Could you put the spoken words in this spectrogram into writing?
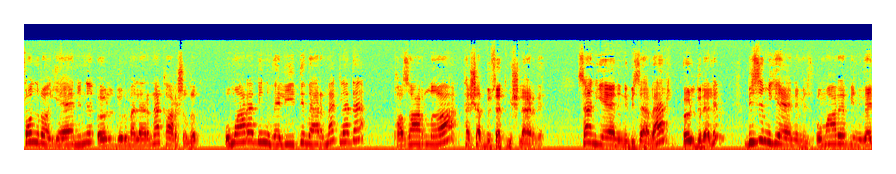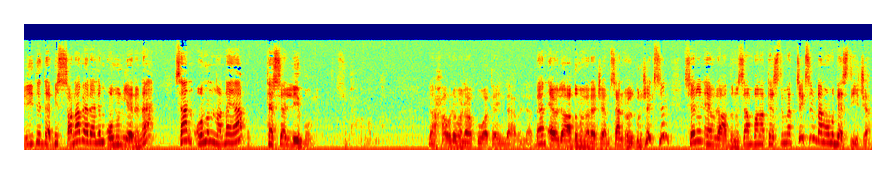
Sonra yeğenini öldürmelerine karşılık Umare bin Velid'i vermekle de pazarlığa teşebbüs etmişlerdi. Sen yeğenini bize ver, öldürelim. Bizim yeğenimiz Umare bin Velid'i de biz sana verelim onun yerine. Sen onunla ne yap? Teselli bul. La havle ve la kuvvete illa billah. Ben evladımı vereceğim. Sen öldüreceksin. Senin evladını sen bana teslim edeceksin. Ben onu besleyeceğim.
